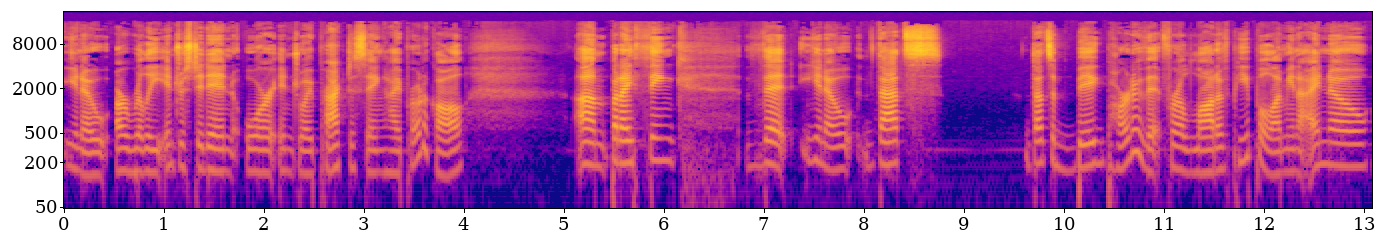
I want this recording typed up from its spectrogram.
you know, are really interested in or enjoy practicing high protocol. Um, but I think that you know that's that's a big part of it for a lot of people. I mean, I know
